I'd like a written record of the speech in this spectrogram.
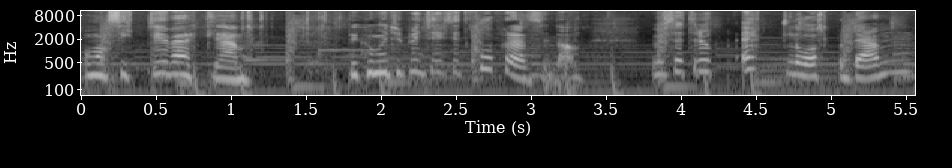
Och man sitter ju verkligen, det kommer typ inte riktigt gå på den sidan. Vi sätter upp ett lås på den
